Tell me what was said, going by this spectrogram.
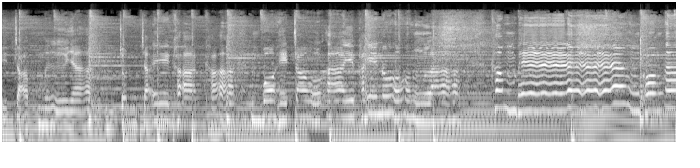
สิจับมือยามจนใจขาดขาดบ่ให้เจ้าอายไผน้องลาคำแพงของอา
